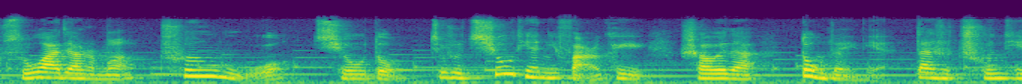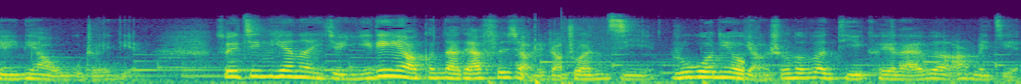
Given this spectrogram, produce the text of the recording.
俗话叫什么？春捂秋冻，就是秋天你反而可以稍微的冻着一点，但是春天一定要捂着一点。所以今天呢，就一定要跟大家分享这张专辑。如果你有养生的问题，可以来问二妹姐，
